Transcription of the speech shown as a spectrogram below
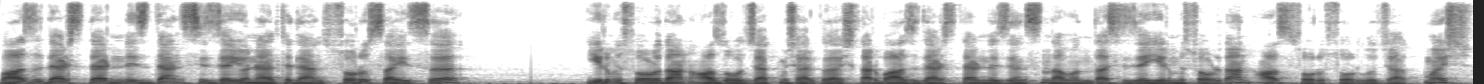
Bazı derslerinizden size yöneltilen soru sayısı 20 sorudan az olacakmış arkadaşlar. Bazı derslerinizin sınavında size 20 sorudan az soru sorulacakmış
